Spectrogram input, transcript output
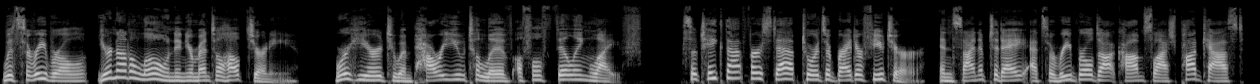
With Cerebral, you're not alone in your mental health journey. We're here to empower you to live a fulfilling life. So take that first step towards a brighter future and sign up today at cerebral.com slash podcast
